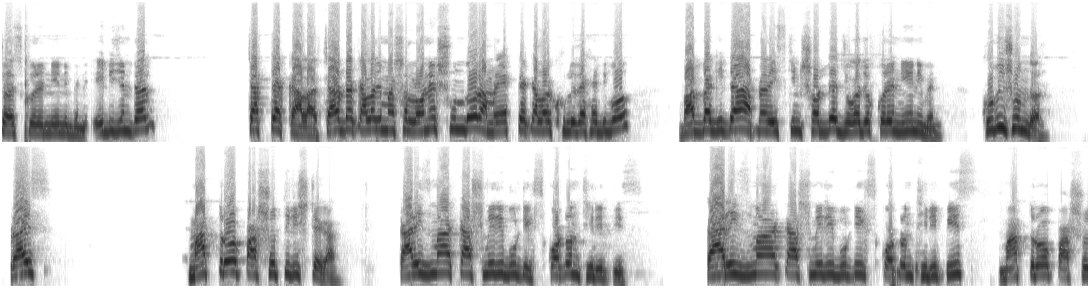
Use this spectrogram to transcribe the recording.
চয়েস করে নিয়ে নেবেন। এই ডিজাইনটার চারটা কালার চারটা কালার মার্শাল অনেক সুন্দর। আমরা একটা কালার খুলে দেখা দিব। বাদ বাকিটা আপনারা স্ক্রিনশট দিয়ে যোগাযোগ করে নিয়ে নেবেন। খুবই সুন্দর। প্রাইস মাত্র পাঁচশো তিরিশ টাকা। Karishma Kashmiri boutiques cotton three piece. Karishma Kashmiri boutiques cotton three piece মাত্র পাঁচশো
